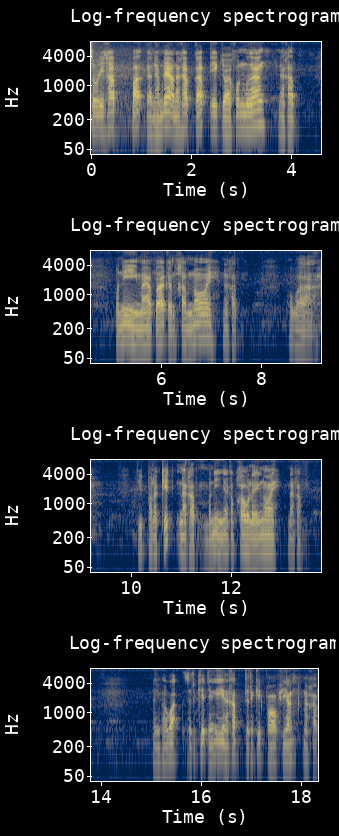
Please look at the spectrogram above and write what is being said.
สวัสดีครับปะกันทำแล้วนะครับกับเอกจอยคนเมืองนะครับ วันนี้มาปะกันคำน้อยนะครับ เพราะว่าติดภารกิจนะครับ วันนี้เนี่ยกับเข้าแรงน้อยนะครับ ในภาวะเศรษฐกิจอย่างอี้นะครับ เศรษฐกิจพอเพียงนะครับ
